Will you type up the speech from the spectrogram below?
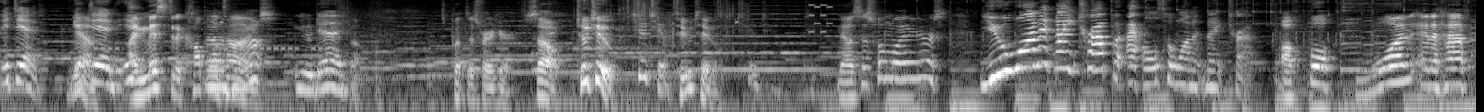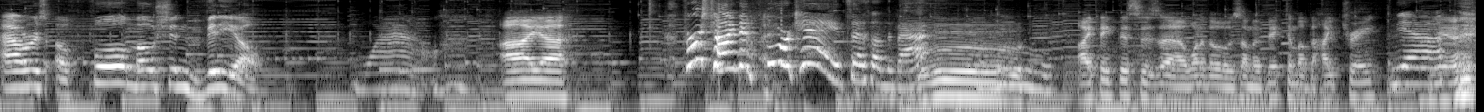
It did. Yeah. It did. It, I missed it a couple of Uh-huh. times. You did. Let's put this right here. So, 2-2. Two two. 2-2. Two two. Now, is this one mine or yours? You want it Night Trap, but I also want it Night Trap. A full one and a half hours of full motion video. Wow. I, uh... First time in 4K, it says on the back. Ooh. I think this is uh, one of those, I'm a victim of the hype train. Yeah. Yeah.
